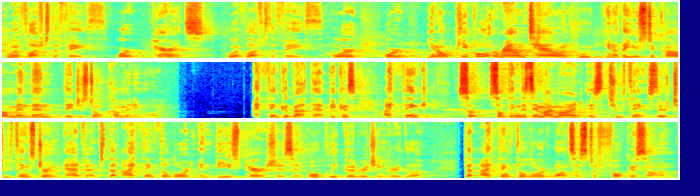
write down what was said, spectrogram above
who have left the faith, or parents who have left the faith. Or or you know people around town who you know they used to come and then they just don't come anymore. I think about that because i think so something that's in my mind is two things. There are two things during advent that i think the lord in these parishes in Oklee Goodridge and Grygla that i think the lord wants us to focus on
